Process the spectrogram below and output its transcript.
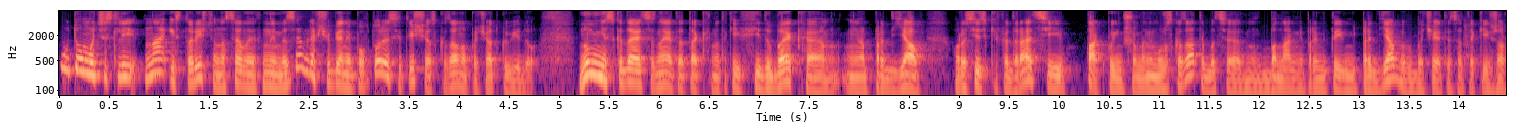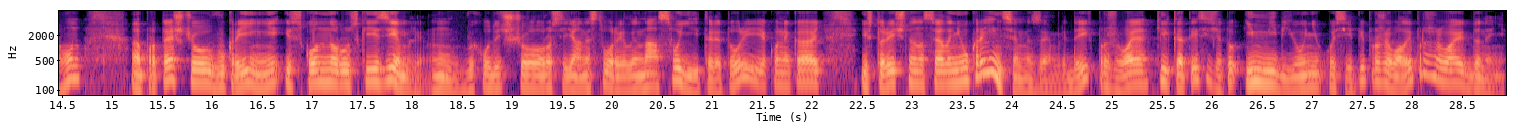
у тому числі на історично населених ними землях, щоб я не повторився, що я сказав на початку відео. Ну, мені скидається, знаєте, так на такий фідбек е, пред'яв Російській Федерації. Так, по-іншому не можу сказати, бо це ну, банальні примітивні пред'яви, вибачайте, це такий жаргон. е, Про те, що в Україні ісконно русські землі. Ну, виходить, що росіяни створили на своїй території, як вони кажуть, історично населені українцями землі, де їх проживає кілька тисяч, а то і мільйонів осіб. І проживали, і проживають донині.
